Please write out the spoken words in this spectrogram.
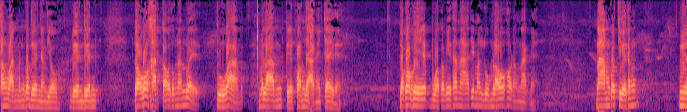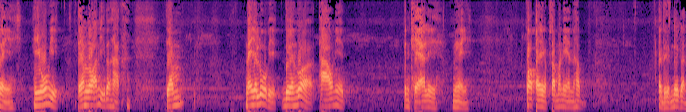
ทั้งวันมันก็เดินอย่างเดียว เดินเดิน เราก็ขัดเกลาตรงนั้นด้วย ดูว่าเวลามันเกิดความอยากในใจเนี่ย แล้วก็เวบวกกับเวทนาที่มันรุมเร้าเข้าหนักๆเนี่ย น้ำก็เจอทั้งเหนื่อย หิวอีก แถมร้อนอีกต่างหากแถมในยารูปอีก เดินก็เท้านี่ เป็นแผลเลยเหนื่อย ก็ไปกับสามเณรนะครับไปเดินด้วยกัน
